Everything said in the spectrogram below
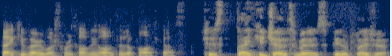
Thank you very much for coming on to the podcast. Just thank you, gentlemen. It's been a pleasure.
